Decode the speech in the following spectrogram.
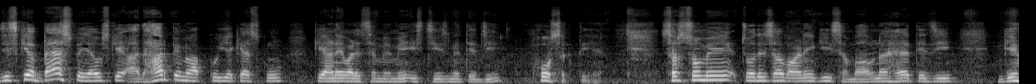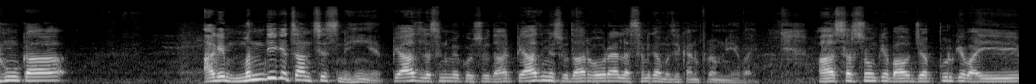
जिसके बेस पे या उसके आधार पे मैं आपको ये कह सकूँ कि आने वाले समय में इस चीज़ में तेज़ी हो सकती है। सरसों में चौधरी साहब आने की संभावना है तेज़ी। गेहूँ का आगे मंदी के चांसेस नहीं है। प्याज लहसुन में कोई सुधार, प्याज में सुधार हो रहा है, लहसुन का मुझे कन्फर्म नहीं है भाई। आज सरसों के भाव जयपुर के भाई,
